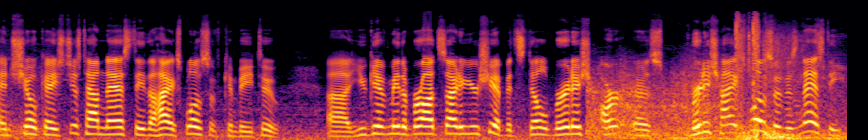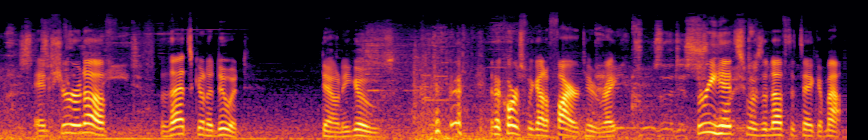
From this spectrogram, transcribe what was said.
and showcase just how nasty the high explosive can be, too. Uh, you give me the broadside of your ship. It's still British. Uh, British high explosive is nasty, and sure enough, that's gonna do it. Down he goes. and of course, we got a fire too, right? Three hits was enough to take him out.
